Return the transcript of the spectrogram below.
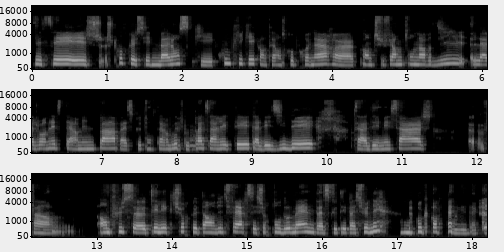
C'est, je trouve que c'est une balance qui est compliquée quand tu es entrepreneur. Euh, quand tu fermes ton ordi, la journée se termine pas parce que ton cerveau ne peut pas s'arrêter. Tu as des idées, tu as des messages. Euh, enfin, en plus, euh, tes lectures que tu as envie de faire, c'est sur ton domaine parce que tu es passionné. Donc, en fait, on est d'accord.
